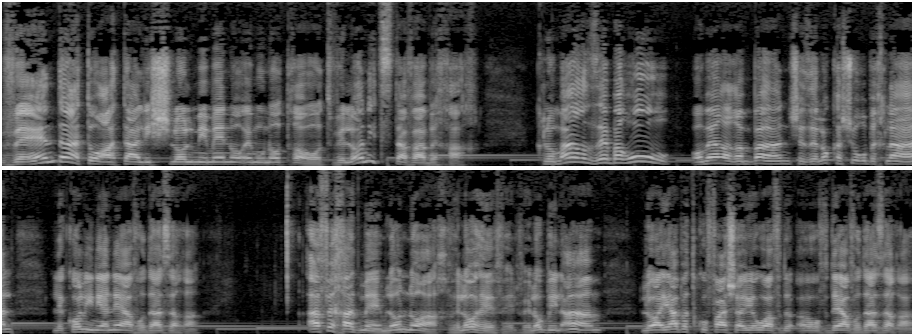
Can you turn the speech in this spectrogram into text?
ואין דעתו עתה לשלול ממנו אמונות רעות, ולא נצטווה בכך. כלומר, זה ברור, אומר הרמב"ן, שזה לא קשור בכלל לכל ענייני עבודה זרה. אף אחד מהם, לא נוח ולא הבל ולא בלעם, לא היה בתקופה שהיו עובדי עבודה זרה,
